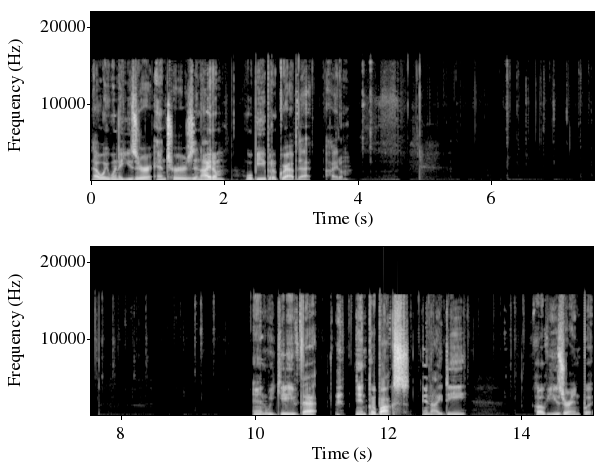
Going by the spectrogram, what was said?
That way when a user enters an item, we'll be able to grab that item. And we gave that input box an ID of user input.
